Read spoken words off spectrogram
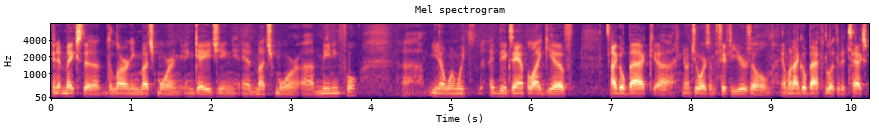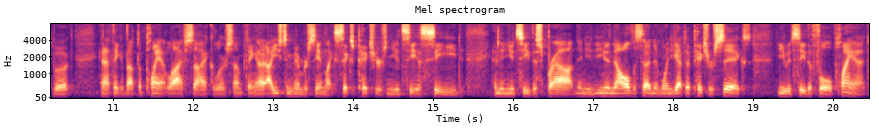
and it makes the, the learning much more engaging and much more uh, meaningful. Uh, you know, when we, the example I give, I go back, uh, you know, George, I'm 50 years old, and when I go back and look at a textbook and I think about the plant life cycle or something, I, I used to remember seeing like six pictures and you'd see a seed, and then you'd see the sprout, and then you, you know, all of a sudden when you got to picture six, you would see the full plant.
